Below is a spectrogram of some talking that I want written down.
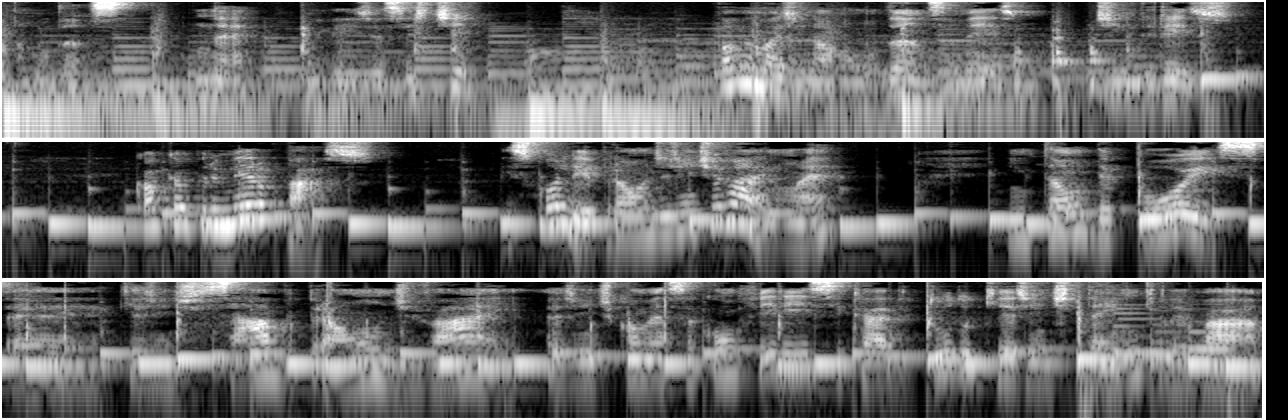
a mudança, né? Em vez de assistir. Vamos imaginar uma mudança mesmo de endereço? Qual que é o primeiro passo? Escolher para onde a gente vai, não é? Então, depois é, que a gente sabe para onde vai, a gente começa a conferir se cabe tudo que a gente tem que levar,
